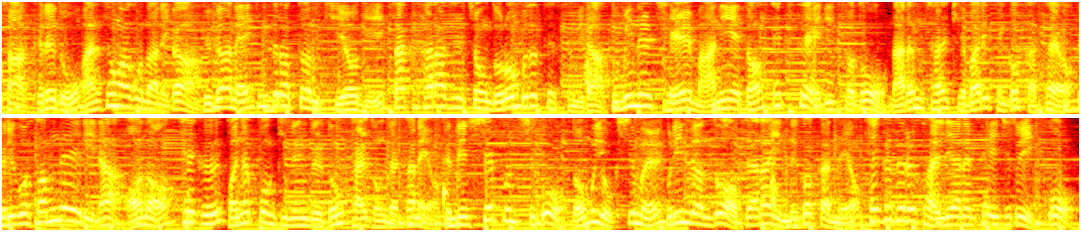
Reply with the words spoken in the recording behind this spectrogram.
자 그래도 완성하고 나니까 그간에 힘들었던 기억이 싹 사라질 정도로 뿌듯했습니다. 고민을 제일 많이 했던 텍스트 에디터도 나름 잘 개발이 된 것 같아요. 그리고 썸네일이나 언어, 태그, 번역본 기능들도 잘 동작하네요. 근데 CF치고 너무 욕심을 부린 면도 없지 않아 있는 것 같네요. 태그들을 관리하는 페이지도 있고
